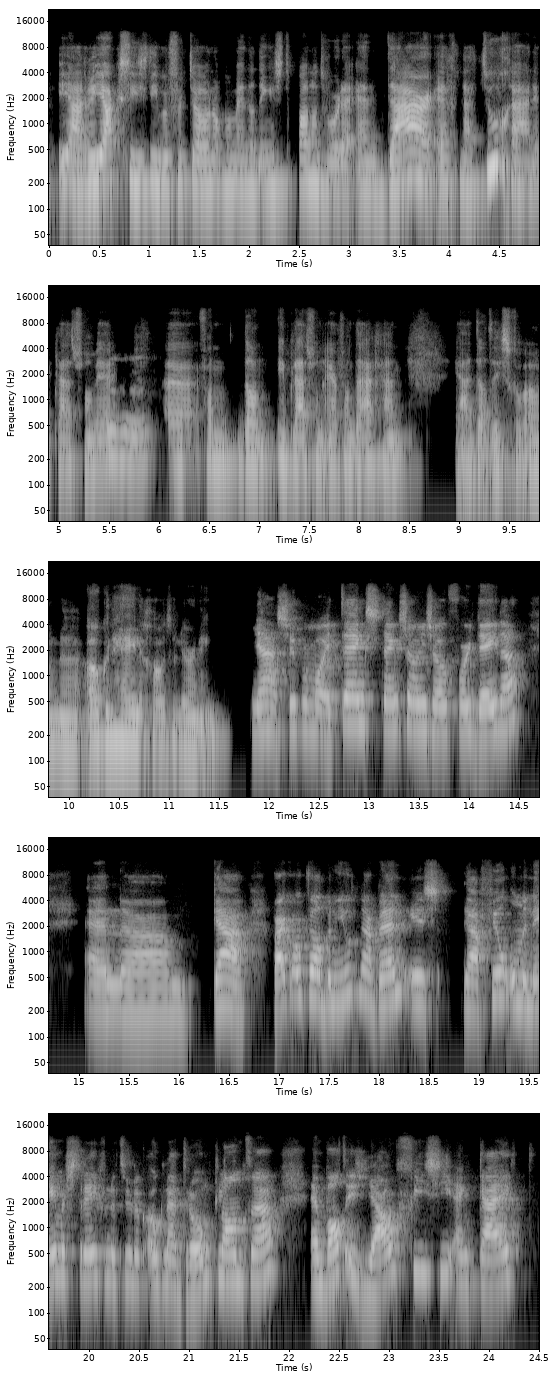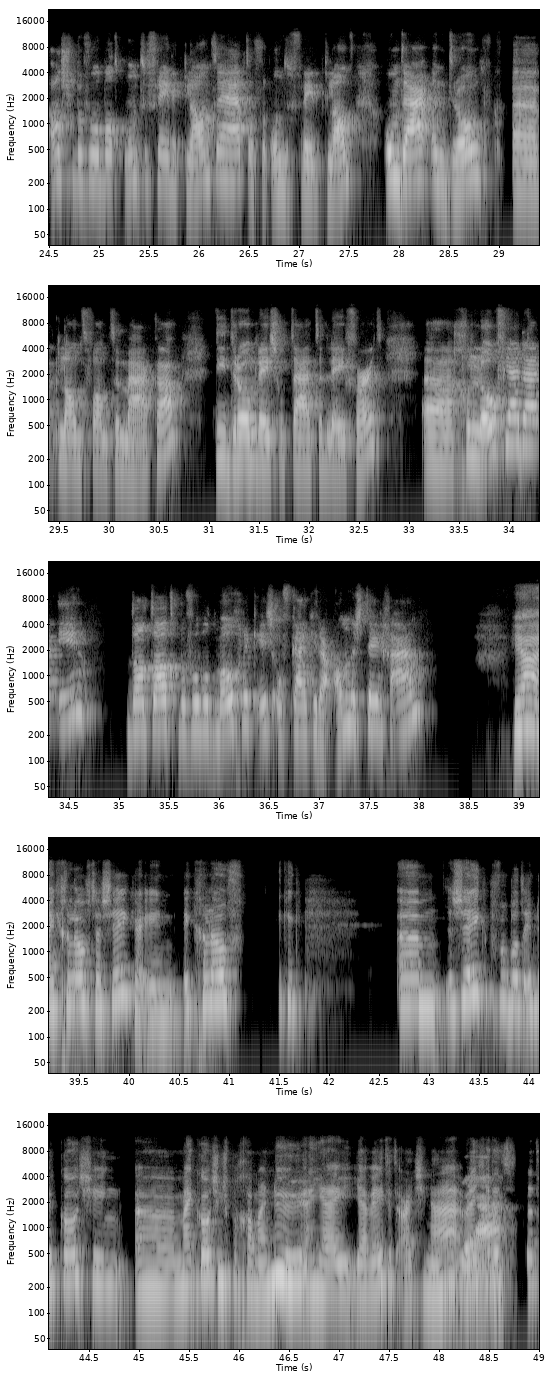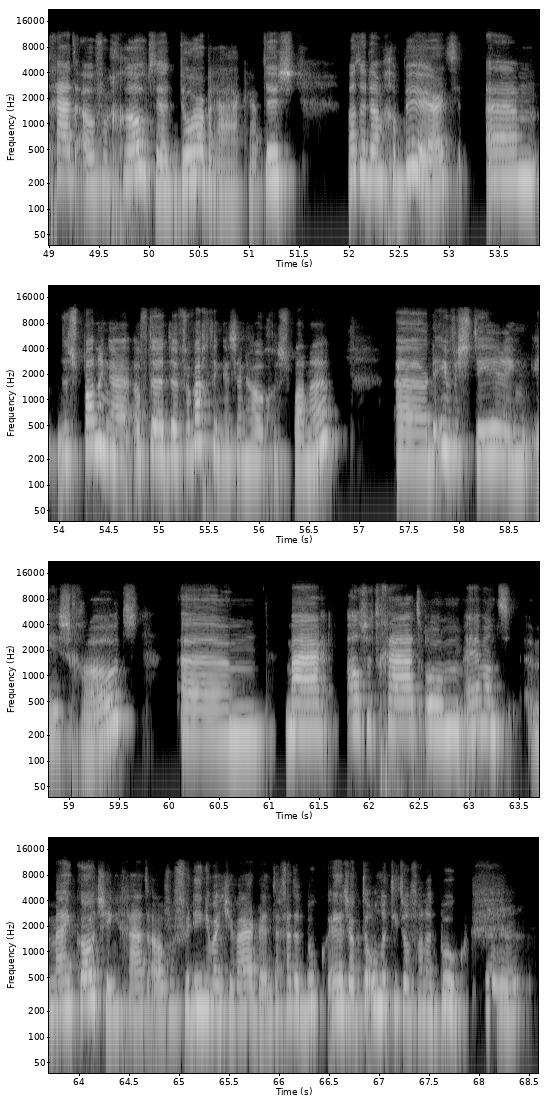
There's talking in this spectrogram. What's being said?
ja, reacties die we vertonen op het moment dat dingen spannend worden. En daar echt naartoe gaan in plaats van, weg, mm -hmm. uh, van, dan, in plaats van er vandaan gaan. Ja, dat is gewoon uh, ook een hele grote learning. Ja, supermooi. Thanks. Thanks sowieso voor het delen. En um, ja, waar ik ook wel benieuwd naar ben, is ja, veel ondernemers streven natuurlijk ook naar droomklanten. En wat is jouw visie en kijk als je bijvoorbeeld ontevreden klanten hebt of een ontevreden klant, om daar een droomklant van te maken die droomresultaten levert. Uh, geloof jij daarin dat dat bijvoorbeeld mogelijk is? Of kijk je daar anders tegenaan? Ja, ik geloof daar zeker in. Ik geloof, ik, ehm, zeker bijvoorbeeld in de coaching, uh, mijn coachingsprogramma nu, en jij, jij weet het Archina, weet je, dat, dat gaat over grote doorbraken. Dus wat er dan gebeurt, um, de spanningen, of de, de verwachtingen zijn hoog gespannen. Uh, de investering is groot. Um, maar als het gaat om, hè, want mijn coaching gaat over verdienen wat je waard bent. Dan gaat het boek, dat is ook de ondertitel van het boek. Mm -hmm.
